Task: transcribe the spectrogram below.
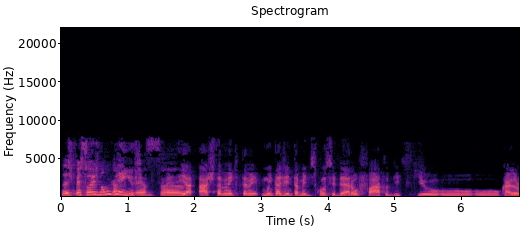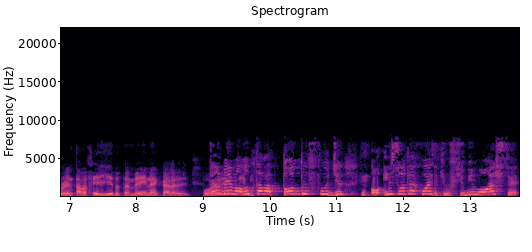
mas as pessoas não Cara, veem o filme. essa... E a- acho também que também, muita gente também desconsidera o fato de que o, o, o Kylo Ren tava ferido também, né, cara? Porra, Também, é- o maluco tava todo fudido. Oh, Isso é outra coisa que o filme mostra.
